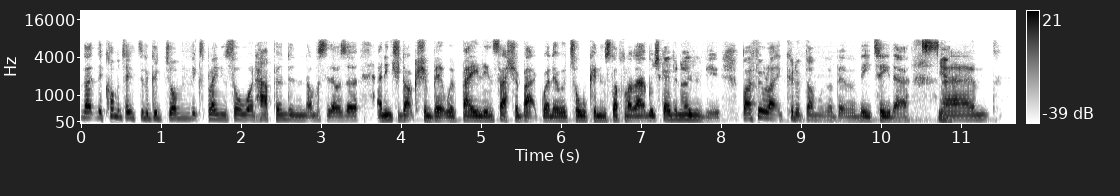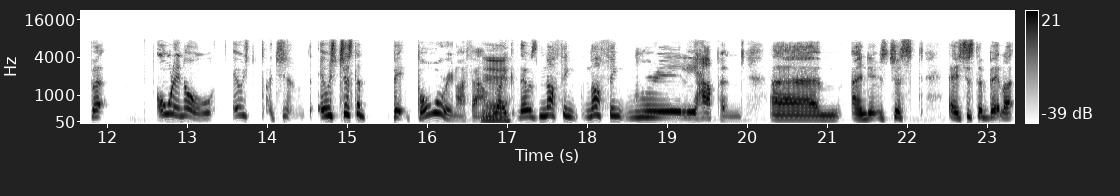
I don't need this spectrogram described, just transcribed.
like the commentators did a good job of explaining sort of what happened and obviously there was a an introduction bit with Bayley and Sasha back where they were talking and stuff like that which gave an overview but I feel like it could have done with a bit of a VT there Yeah. um all in all it was just, it was just a bit boring I found. Yeah. like there was nothing nothing really happened. Um and it was just it's just a bit like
